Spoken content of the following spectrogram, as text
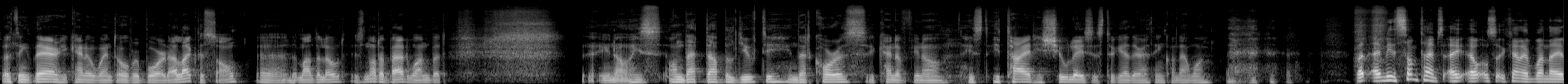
So I think there he kind of went overboard. I like the song, uh, the Motherload. It's not a bad one, but uh, you know he's on that double duty in that chorus. He kind of you know he's he tied his shoelaces together. I think on that one. But I mean, sometimes I I also kind of when I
